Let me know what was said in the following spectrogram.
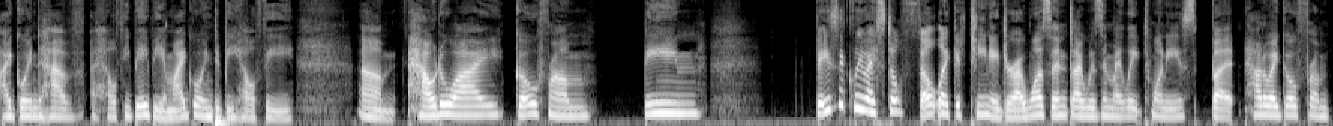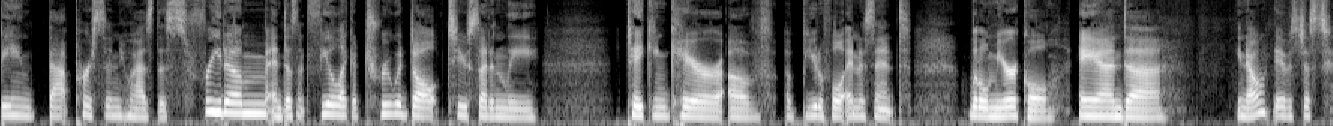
I going to have a healthy baby? Am I going to be healthy? Um, how do I go from being basically, I still felt like a teenager. I wasn't, I was in my late 20s, but how do I go from being that person who has this freedom and doesn't feel like a true adult to suddenly taking care of a beautiful, innocent little miracle? And, uh, you know, it was just,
